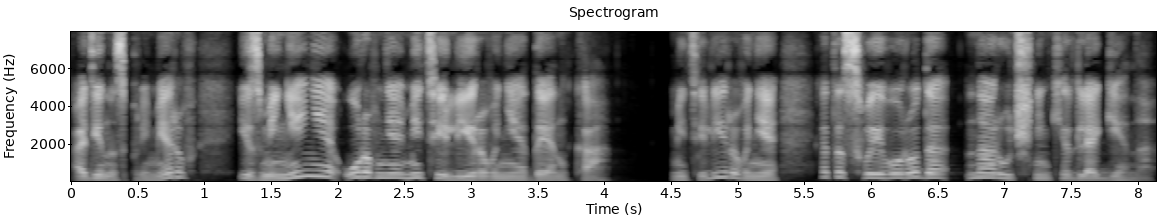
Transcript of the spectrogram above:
Один из примеров — изменение уровня метилирования ДНК. Метилирование — это своего рода наручники для гена.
